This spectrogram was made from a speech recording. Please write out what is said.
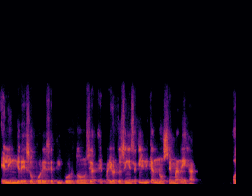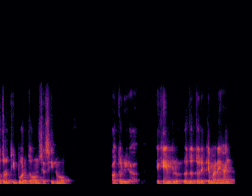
el ingreso por ese tipo de ortodoncia es mayor. Entonces en esa clínica no se maneja otro tipo de ortodoncia sino autoligado. Ejemplo, los doctores que manejan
